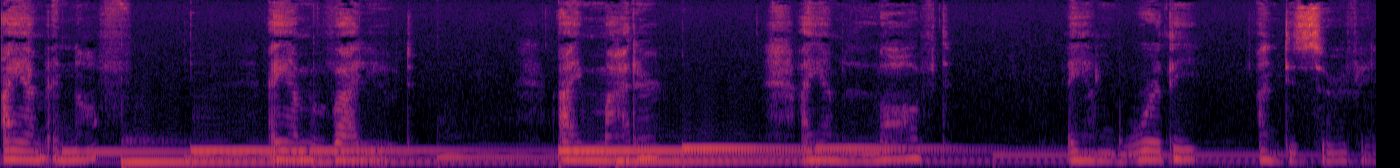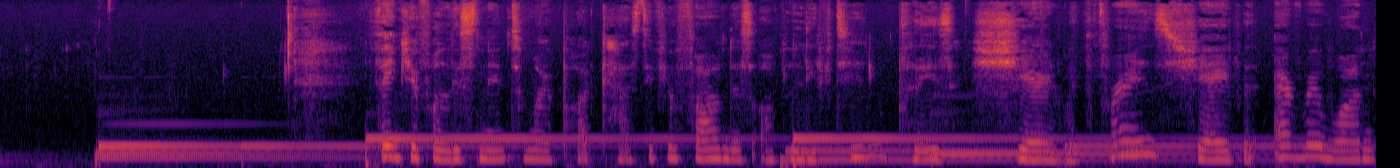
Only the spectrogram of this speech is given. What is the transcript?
I am enough. I am valued. I matter. I am loved. I am worthy and deserving. Thank you for listening to my podcast. If you found this uplifting, please share it with friends, share it with everyone.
